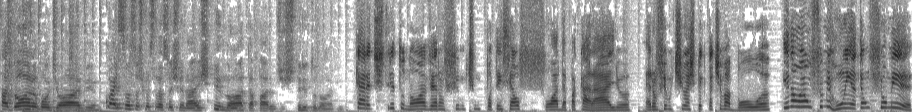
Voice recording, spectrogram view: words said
adora o Bon Jovi, quais são suas considerações finais e nota para o Distrito 9? Cara, Distrito 9 era um filme que tinha um potencial foda pra caralho. Era um filme que tinha uma expectativa boa. E não é um filme ruim, é até um filme,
